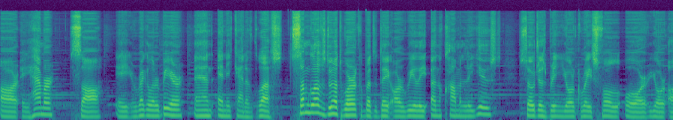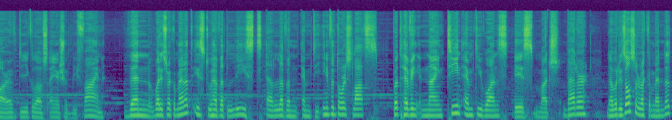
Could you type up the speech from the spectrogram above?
are a hammer, saw, a regular beer and any kind of gloves. Some gloves do not work but they are really uncommonly used so just bring your graceful or your RFD gloves and you should be fine. Then what is recommended is to have at least 11 empty inventory slots but having 19 empty ones is much better. Now it is also recommended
